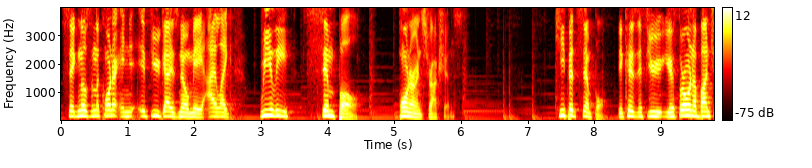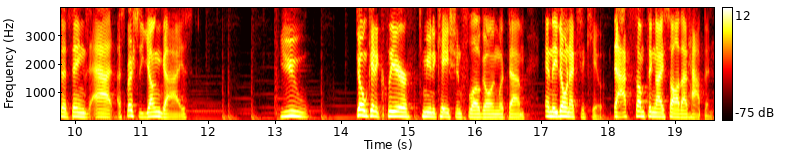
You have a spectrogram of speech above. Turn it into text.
signals in the corner. And if you guys know me, I like really simple corner instructions. Keep it simple because if you you're throwing a bunch of things at especially young guys, you don't get a clear communication flow going with them and they don't execute. That's something I saw that happen.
